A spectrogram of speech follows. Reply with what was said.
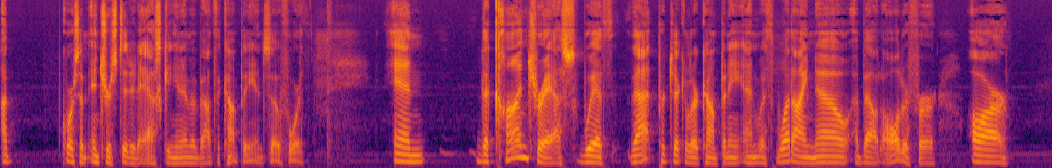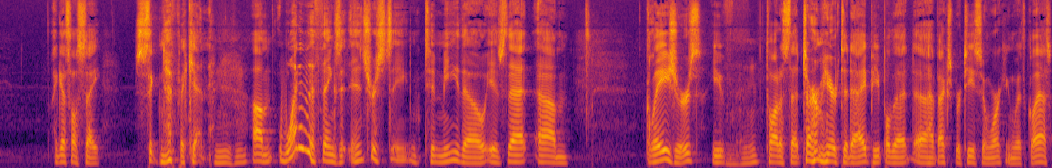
I, of course, I'm interested in asking him about the company and so forth. And the contrast with that particular company and with what I know about Alderfer are, I guess I'll say, significant. Um, one of the things that's interesting to me, though, is that. Um, glaziers, you've taught us that term here today, people that uh, have expertise in working with glass,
